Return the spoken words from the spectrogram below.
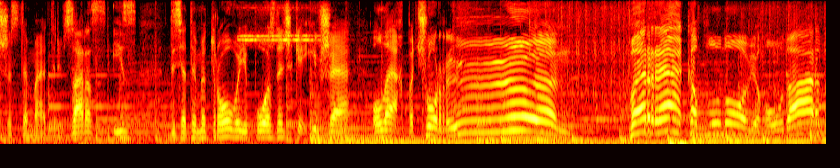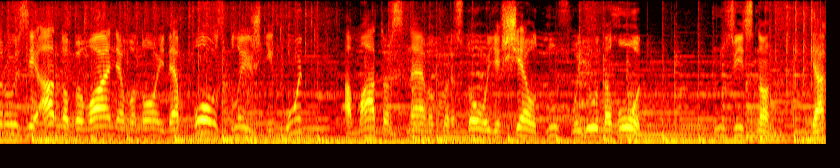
6 метрів. Зараз із 10-метрової позначки і вже Олег Печорин бере Каплунов його удар, друзі. А добивання воно йде повз ближній кут. Аматорс не використовує ще одну свою нагоду. Ну, звісно, як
